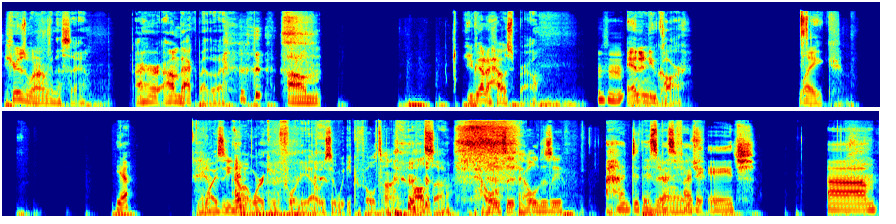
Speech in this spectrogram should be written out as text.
Here's what I'm gonna say. I heard I'm back by the way. um you got a house, bro. Mm-hmm. And a new car. Like Yeah. Why is he I- not working 40 hours a week full time? also How old is it? How old is he? Uh, did they Is specify age? the age? Um,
